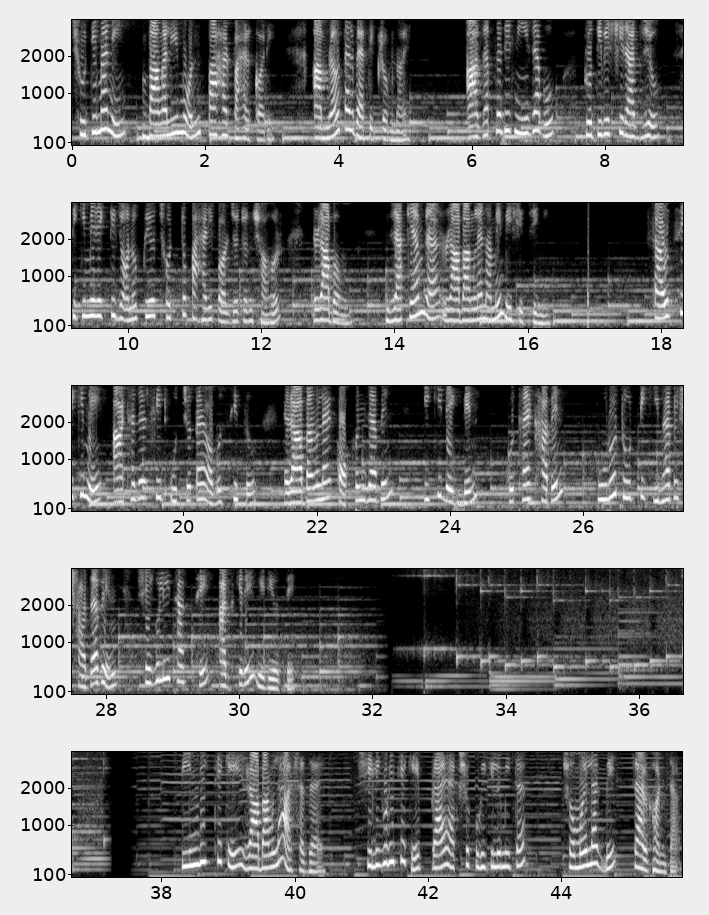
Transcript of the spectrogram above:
ছুটি মানেই বাঙালির মন পাহাড় পাহাড় করে। আমরাও তার ব্যতিক্রম নয়। আজ আপনাদের নিয়ে যাব প্রতিবেশী রাজ্য সিকিমের একটি জনপ্রিয় ছোট্ট পাহাড়ি পর্যটন শহর, রাবং, যাকে আমরা রা বাংলা নামে বেশি চিনি। সাউথ সিকিমে আট হাজার ফিট উচ্চতায় অবস্থিত রা বাংলায় কখন যাবেন, কি কি দেখবেন, কোথায় খাবেন পুরো ট্যুরটি কীভাবে সাজাবেন সেগুলিই থাকছে আজকের এই ভিডিওতে। তিন দিক থেকে রা বাংলা আসা যায়। শিলিগুড়ি থেকে প্রায় একশো কুড়ি কিলোমিটার, সময় লাগবে চার ঘণ্টা।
